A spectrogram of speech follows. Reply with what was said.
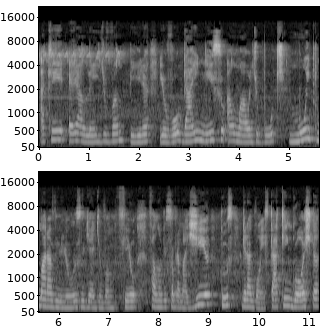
Aqui é a Lady Vampira e eu vou dar início a um audiobook muito maravilhoso de Edvan Phil, falando sobre a magia dos dragões, tá? Quem gosta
